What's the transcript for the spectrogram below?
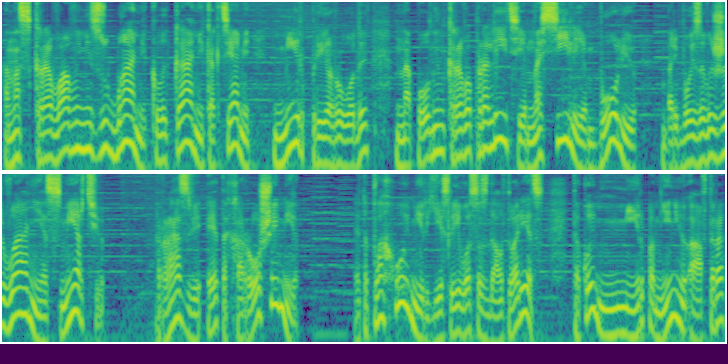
она с кровавыми зубами, клыками, когтями. Мир природы наполнен кровопролитием, насилием, болью, борьбой за выживание, смертью. Разве это хороший мир? Это плохой мир, если его создал Творец. Такой мир, по мнению автора,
